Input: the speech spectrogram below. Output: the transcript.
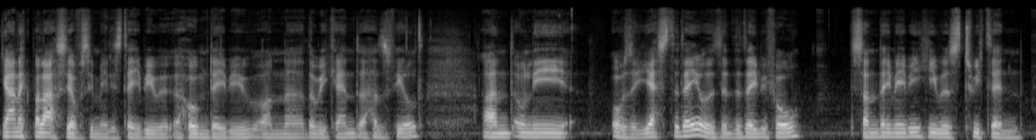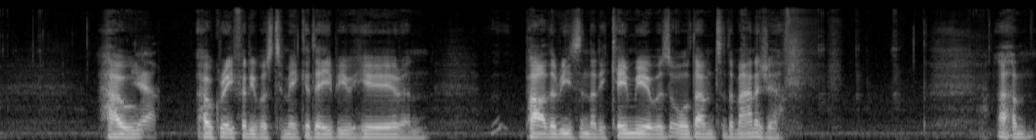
Yannick Bolasie obviously made his debut, a home debut on uh, the weekend at Huddersfield, and only what was it yesterday or was it the day before, Sunday maybe? He was tweeting how Yeah. How grateful he was to make a debut here, and part of the reason that he came here was all down to the manager. Um,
